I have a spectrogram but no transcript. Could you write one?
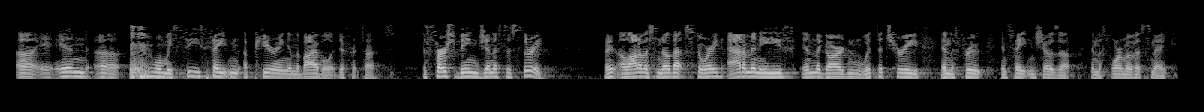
uh, in uh, when we see Satan appearing in the Bible at different times. The first being Genesis 3. Right? A lot of us know that story. Adam and Eve in the garden with the tree and the fruit, and Satan shows up in the form of a snake.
